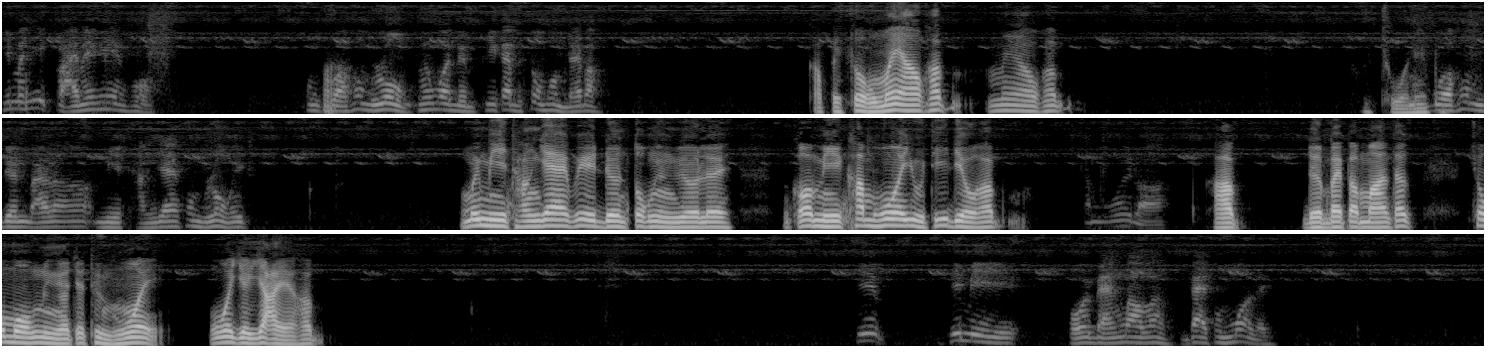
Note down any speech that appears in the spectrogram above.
ที่มันอีกไกลไหมพี่ผมผมกลัวผมลงเพิ่งว่าเดินพี่กันไปส่งผมได้ปะกลับไปส่งไม่เอาครับ ไม่เอาครับชวนผมให้กลัวผมเดินไปแล้ว มีทางแยกผมลงอีก ไม่มีทางแยกพี่เดินตรงอย่างเดียวเลย ก็มีข้ามห้วยอยู่ที่เดียวครับทำห้วยเหรอ ครับ เดินไปประมาณสักชั่วโมงหนึ่งอะจะถึงห้วย ห้วยใหญ่ๆอะครับ พี่พี่มี โพยแบงค์มาป่ะได้ผมหมดเลย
